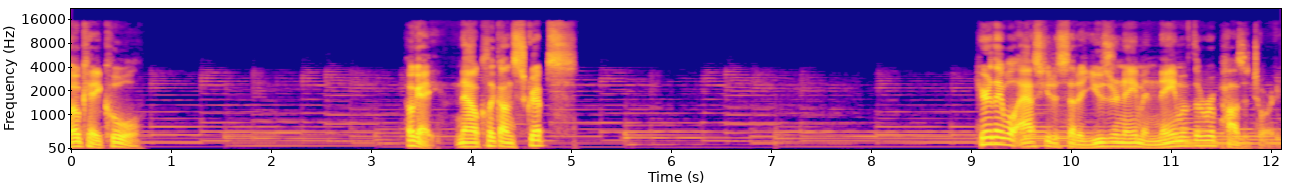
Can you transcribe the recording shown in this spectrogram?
Okay, cool. Okay, now click on Scripts. Here they will ask you to set a username and name of the repository.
